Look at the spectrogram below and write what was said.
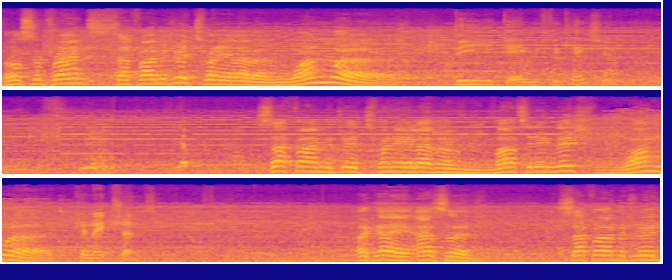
Thorsten Franz, Sapphire Madrid 2011. One word. The gamification. Yep. Sapphire Madrid 2011. Martin English. One word. Connections. Okay, Aslan. Sapphire Madrid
